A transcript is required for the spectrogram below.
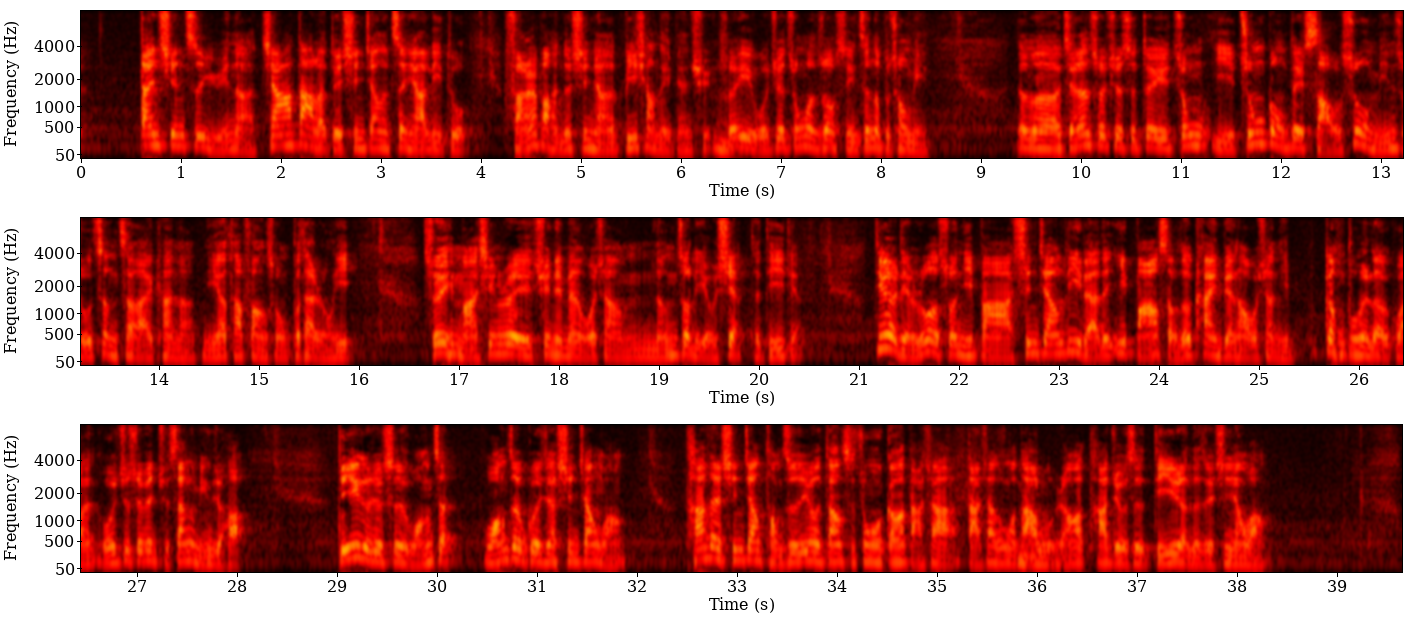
担心之余呢，加大了对新疆的镇压力度，反而把很多新疆人逼向那边去。所以我觉得中共做事情真的不聪明。那么简单说，就是对于中以中共对少数民族政策来看呢，你要他放松不太容易。所以马兴瑞去那边，我想能做的有限，这第一点。第二点，如果说你把新疆历来的一把手都看一遍的话，我想你更不会乐观。我就随便举三个名就好。第一个就是王震，王震过去叫新疆王，他在新疆统治，因为当时中国刚刚打下打下中国大陆，然后他就是第一任的这个新疆王。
